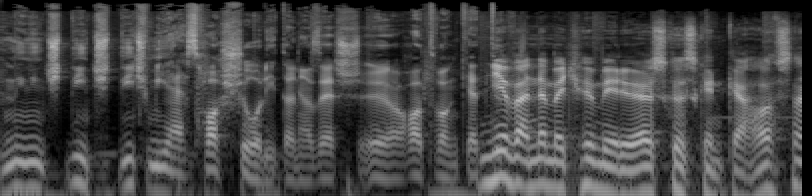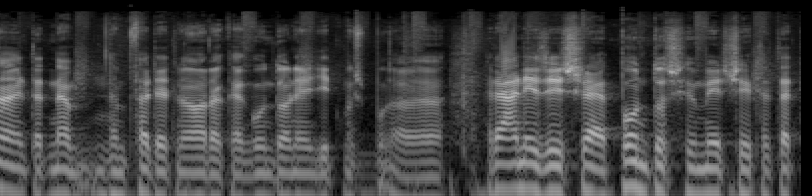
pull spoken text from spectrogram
nincs, nincs, nincs mihez hasonlítani az S62. Nyilván nem egy hőmérő eszközként kell használni, tehát nem, nem feltétlenül arra kell gondolni, hogy itt most uh, ránézésre pontos hőmérsékletet,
